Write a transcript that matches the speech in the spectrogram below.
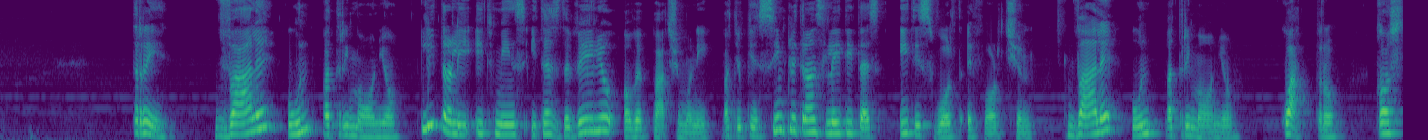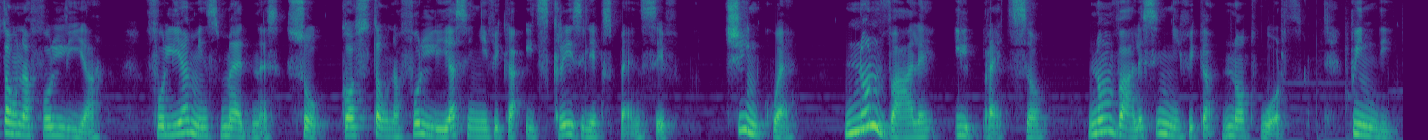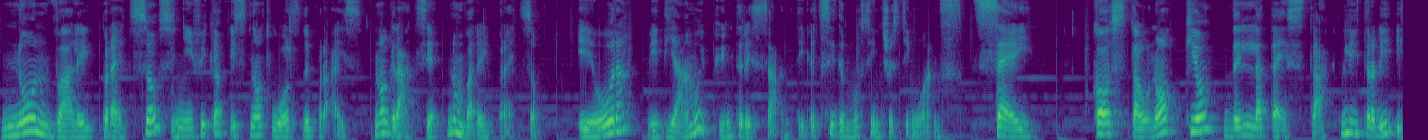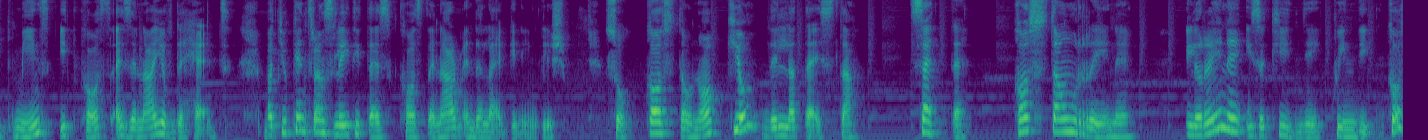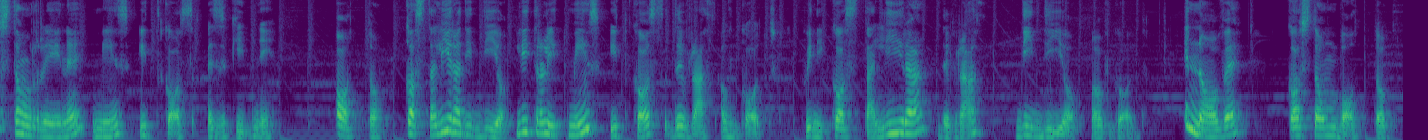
3. Vale un patrimonio. Literally it means it has the value of a patrimony, but you can simply translate it as it is worth a fortune. Vale un patrimonio. 4. Costa una follia. Follia means madness, so costa una follia significa it's crazily expensive. 5. Non vale il prezzo non vale significa not worth. Quindi non vale il prezzo significa it's not worth the price. No grazie, non vale il prezzo. E ora vediamo i più interessanti. Let's see the most interesting ones. 6. Costa un occhio della testa. Literally it means it costs as an eye of the head, but you can translate it as cost an arm and a leg in English. So, costa un occhio della testa. 7. Costa un rene. Il rene is a kidney, quindi costa un rene means it costs as a kidney. 8. Costa l'ira di Dio. Literally it means it costs the wrath of God. Quindi costa l'ira, the wrath, di Dio of God. E 9. Costa un botto.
